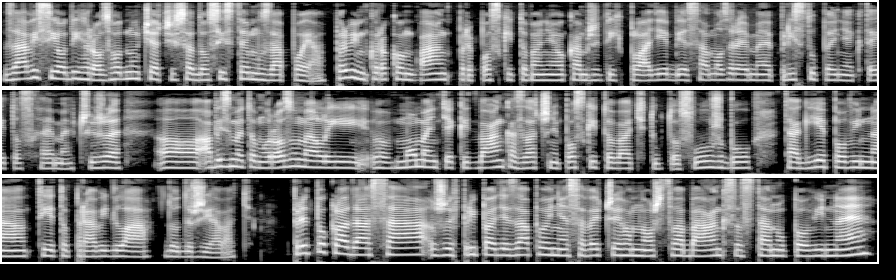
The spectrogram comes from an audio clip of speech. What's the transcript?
Závisí od ich rozhodnutia, či sa do systému zapoja. Prvým krokom bank pre poskytovanie okamžitých platieb je samozrejme pristúpenie k tejto schéme. Čiže eh, aby sme tomu rozumeli, v momente, keď banka začne poskytovať túto službu, tak je povinná tieto pravidlá dodržiavať. Predpokladá sa, že v prípade zapojenia sa väčšieho množstva bank sa stanú povinné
